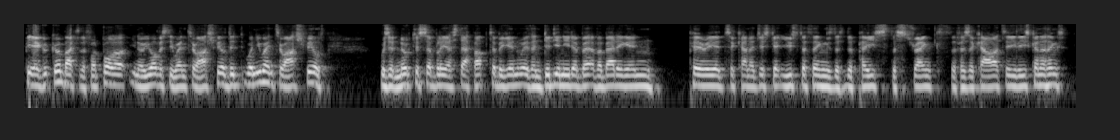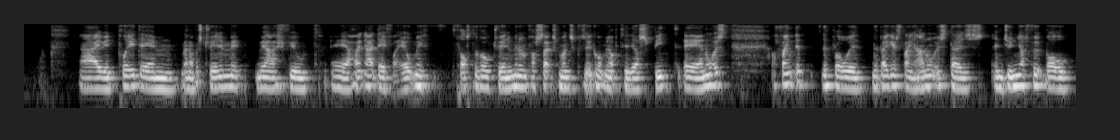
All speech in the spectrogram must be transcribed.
but yeah, going back to the football, you know, you obviously went to Ashfield. Did when you went to Ashfield, was it noticeably a step up to begin with, and did you need a bit of a bedding in period to kind of just get used to things, the, the pace, the strength, the physicality, these kind of things? I we played um, when I was training with, with Ashfield. Uh, I think that definitely helped me. First of all, training with them for six months because it got me up to their speed. Uh, I noticed. I think the, the probably the biggest thing I noticed is in junior football,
